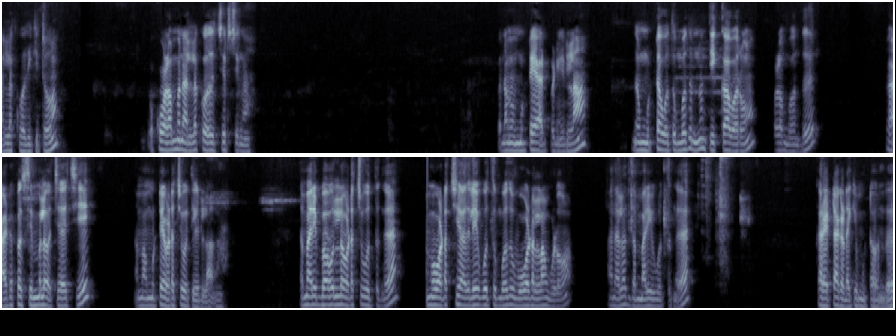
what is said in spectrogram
நல்லா கொதிக்கட்டும். குழம்பு நல்லா கொதிச்சிருச்சுங்க. இப்போ நம்ம முட்டையை ஆட் பண்ணிடலாம். இந்த முட்டை ஊற்றும்போது இன்னும் திக்காக வரும். குழம்பு வந்து அடுப்பை சிம்மில் வச்சாச்சு. நம்ம முட்டையை உடச்சி ஊற்றிடலாங்க இந்த மாதிரி பவுலில் உடச்சி ஊற்றுங்க நம்ம உடச்சி அதிலே ஊற்றும்போது ஓடெல்லாம் விடும் அதனால் இந்த மாதிரி ஊற்றுங்க கரெக்டாக கிடைக்கும் முட்டை வந்து.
